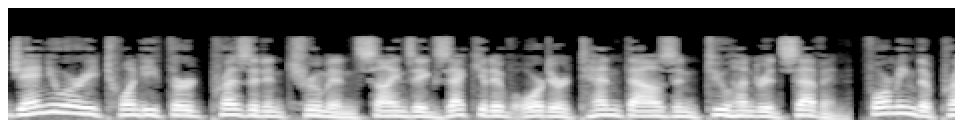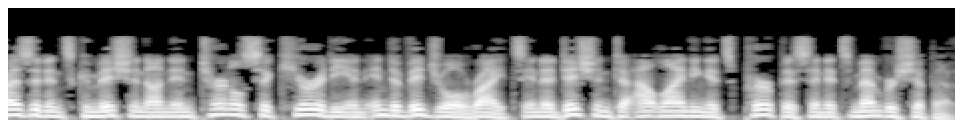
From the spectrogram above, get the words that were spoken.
January 23 – President Truman signs Executive Order 10207, forming the President's Commission on Internal Security and Individual Rights in addition to outlining its purpose and its membership of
